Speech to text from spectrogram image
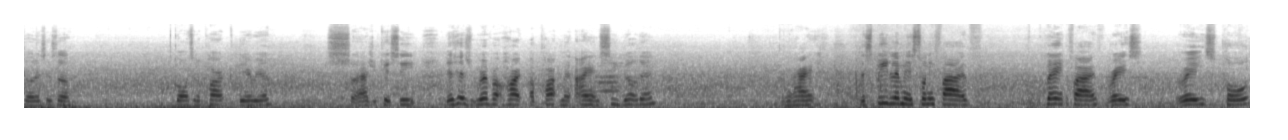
So this is the going to the park area. So as you can see, this is River Heart Apartment INC building. Alright. The speed limit is 25 5 race race code.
